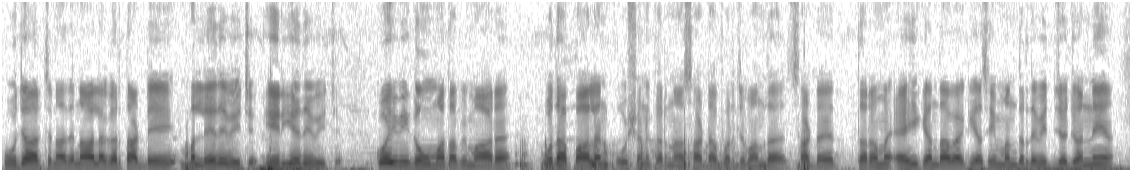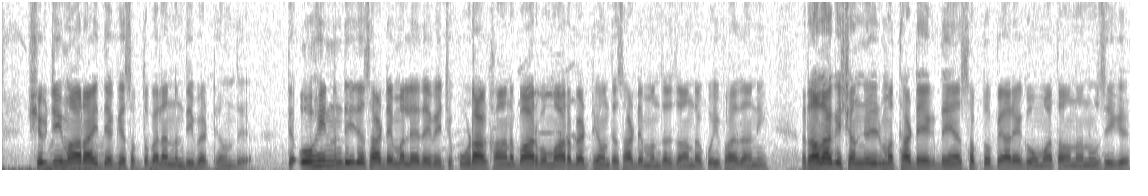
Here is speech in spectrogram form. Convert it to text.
ਪੂਜਾ ਅਰਚਨਾ ਦੇ ਨਾਲ ਅਗਰ ਤੁਹਾਡੇ ਮਹੱਲੇ ਦੇ ਵਿੱਚ ਏਰੀਆ ਦੇ ਵਿੱਚ ਕੋਈ ਵੀ ਗਊ ਮਾਤਾ ਬਿਮਾਰ ਹੈ, ਉਹਦਾ ਪਾਲਣ ਪੋਸ਼ਣ ਕਰਨਾ ਸਾਡਾ ਫਰਜ਼ ਬਣਦਾ ਹੈ। ਸਾਡਾ ਧਰਮ ਇਹੀ ਕਹਿੰਦਾ ਵਾ ਕਿ ਅਸੀਂ ਮੰਦਿਰ ਦੇ ਵਿੱਚ ਜੋ ਜਾਂਦੇ ਆ ਸ਼ਿਵਜੀ ਮਹਾਰਾਜ ਦੇ ਅੱਗੇ ਸਭ ਤੋਂ ਪਹਿਲਾਂ ਨੰਦੀ ਬੈਠੇ ਹੁੰਦੇ ਆ। ਤੇ ਉਹੀ ਨੰਦੀ ਜੇ ਸਾਡੇ ਮਹੱਲੇ ਦੇ ਵਿੱਚ ਕੂੜਾ ਖਾਨ ਬਾਹਰ ਬਿਮਾਰ ਬੈਠੇ ਹੋਣ ਤੇ ਸਾਡੇ ਮੰਦਰ ਜਾਣ ਦਾ ਕੋਈ ਫਾਇਦਾ ਨਹੀਂ। ਰਾਧਾ ਕਿਸ਼ਨ ਨੂੰ ਜਦੋਂ ਮੱਥਾ ਟੇਕਦੇ ਆ, ਸਭ ਤੋਂ ਪਿਆਰੇ ਗਊ ਮਾਤਾ ਉਹਨਾਂ ਨੂੰ ਸੀਗੇ।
